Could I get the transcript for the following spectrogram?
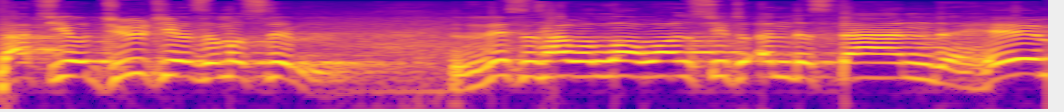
That's your duty as a Muslim. This is how Allah wants you to understand Him.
